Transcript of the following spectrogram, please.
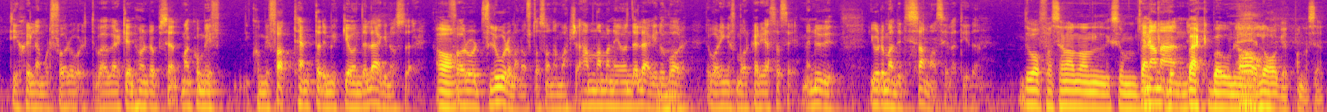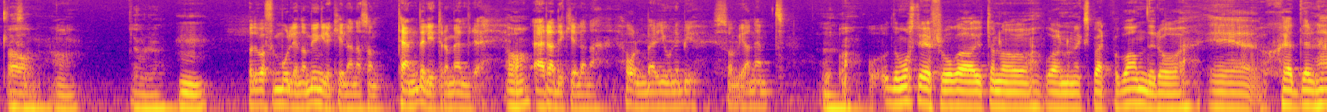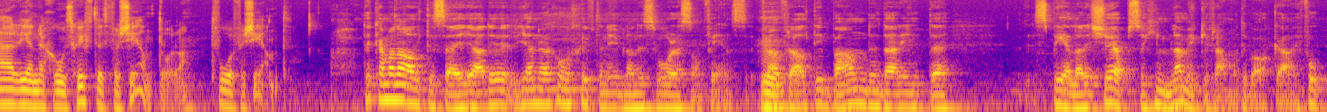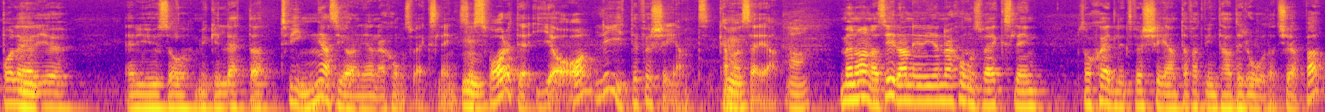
Till skillnad mot förra året. Det var verkligen 100%. Man kom, i, kom ifatt, hämtade mycket underlägen och sådär. Ja. Förra året förlorade man ofta sådana matcher. Hamnar man i underläge då var det var ingen som orkade resa sig. Men nu gjorde man det tillsammans hela tiden. Det var fast en annan liksom back, annan- backbone i Ja. laget på något sätt. Liksom. Ja. Gjorde det. Mm. Och det var förmodligen de yngre killarna som tände lite de äldre. Ja. Ärrade killarna. Holmberg, Joneby, som vi har nämnt. Och då måste jag fråga, utan att vara någon expert på bandet då. Eh, skedde den här generationsskiftet för sent då? då? Två år för sent? Det kan man alltid säga. Det, generationsskiften är ju bland det svåraste som finns. Framförallt i banden där inte spelare köps så himla mycket fram och tillbaka. I fotboll är det ju, är det ju så mycket lättare att tvingas göra en generationsväxling. Så svaret är ja, lite för sent kan man säga. Ja. Men å andra sidan är det en generationsväxling som skedde lite för sent därför att vi inte hade råd att köpa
